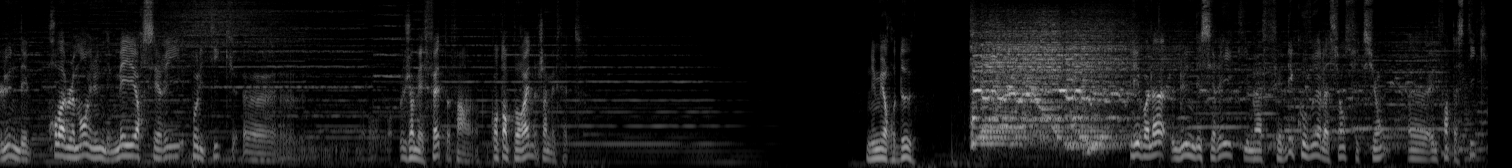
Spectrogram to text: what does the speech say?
L'une des probablement l'une des meilleures séries politiques jamais faites, enfin contemporaines jamais faites. Numéro 2. Et voilà l'une des séries qui m'a fait découvrir la science-fiction euh, et le fantastique,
